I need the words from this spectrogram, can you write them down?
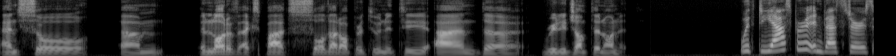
And so um, a lot of expats saw that opportunity and uh, really jumped in on it. With diaspora investors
